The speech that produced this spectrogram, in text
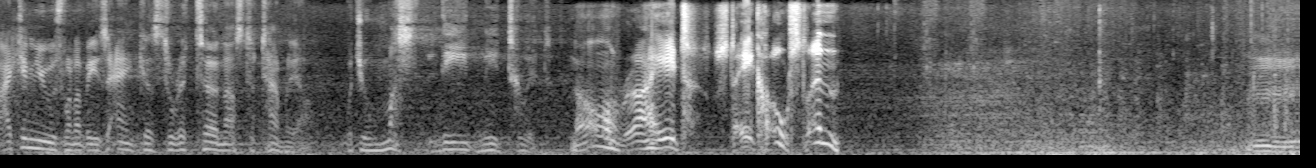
I can use one of these anchors to return us to Tamriel, but you must lead me to it. All right. Stay close then. Hmm.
